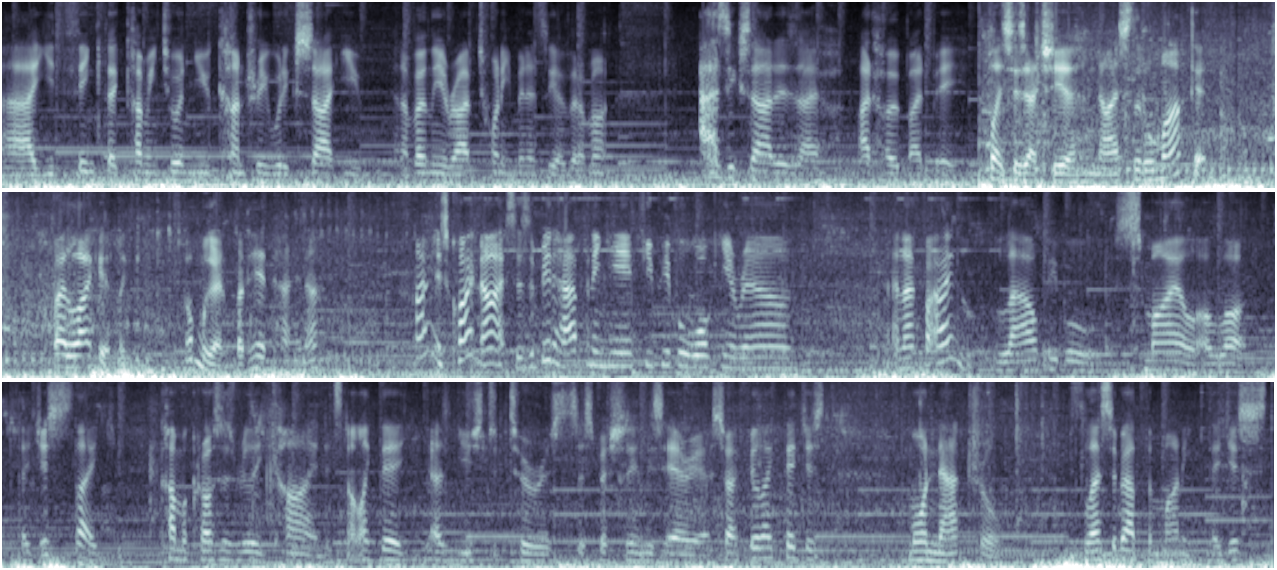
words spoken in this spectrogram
Uh, you'd think that coming to a new country would excite you, and I've only arrived 20 minutes ago, but I'm not as excited as I, I'd hope I'd be. This place is actually a nice little market. I like it. Like, oh my god, but here, na. It's quite nice. There's a bit happening here, a few people walking around, and I find Lao people smile a lot. They just like come across as really kind. It's not like they're as used to tourists, especially in this area. So I feel like they're just more natural. It's less about the money. They just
